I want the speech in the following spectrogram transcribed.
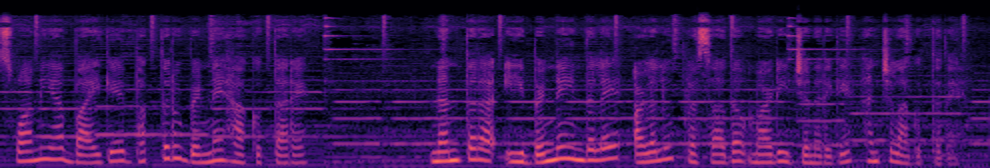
ಸ್ವಾಮಿಯ ಬಾಯಿಗೆ ಭಕ್ತರು ಬೆಣ್ಣೆ ಹಾಕುತ್ತಾರೆ. ನಂತರ ಈ ಬೆಣ್ಣೆಯಿಂದಲೇ ಅಳಲು ಪ್ರಸಾದ ಮಾಡಿ ಜನರಿಗೆ ಹಂಚಲಾಗುತ್ತದೆ.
